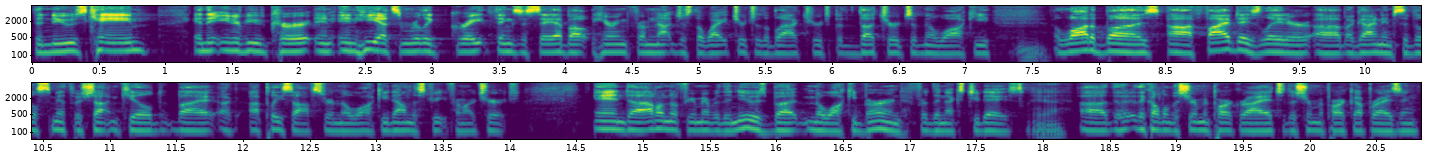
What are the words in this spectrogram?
the news came and they interviewed Kurt, and, and he had some really great things to say about hearing from not just the white church or the black church, but the Church of Milwaukee. Mm-hmm. A lot of buzz. Uh, five days later, uh, a guy named Sylville Smith was shot and killed by a, a police officer in Milwaukee down the street from our church. And uh, I don't know if you remember the news, but Milwaukee burned for the next two days. Yeah. Uh, the, they called them the Sherman Park riots or the Sherman Park uprising.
